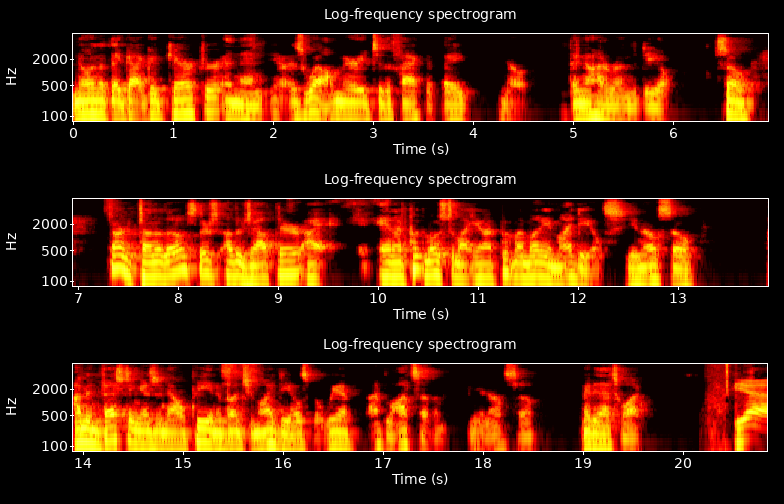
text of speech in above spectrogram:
knowing that they've got good character and then you know, as well married to the fact that they, you know, they know how to run the deal. So there aren't a ton of those. There's others out there. I, and I put most of my, you know, I put my money in my deals, you know, so I'm investing as an LP in a bunch of my deals, but we have I have lots of them, you know. So maybe that's why. Yeah.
